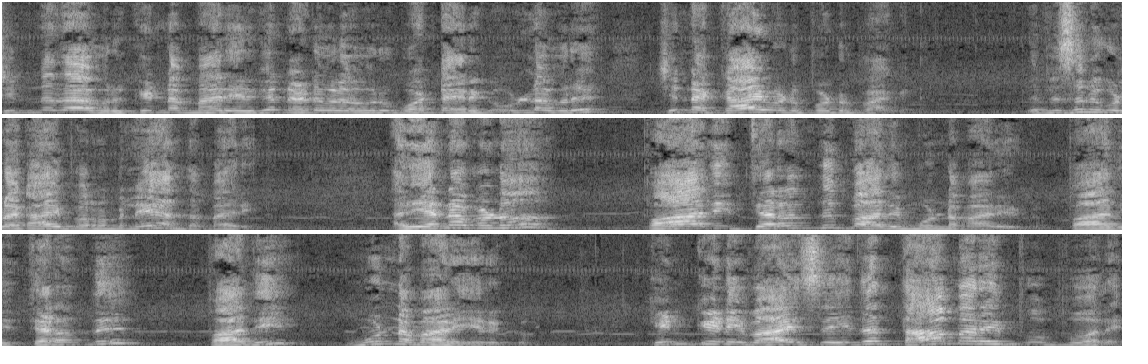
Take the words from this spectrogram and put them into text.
சின்னதாக ஒரு கிண்ணம் மாதிரி இருக்குது நடுவில் ஒரு ஓட்டை இருக்குது உள்ள ஒரு சின்ன காய் ஒன்று போட்டிருப்பாங்க. இந்த விசிலுக்குள்ளே காய் போடுறோம் இல்லையா? அந்த மாதிரி. அது என்ன பண்ணும்? பாதி திறந்து பாதி மூண மாதிரி இருக்கும். பாதி திறந்து பாதி மூண மாதிரி இருக்கும். கிண்கிணி வாய் செய்த தாமரை பூ போலே.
